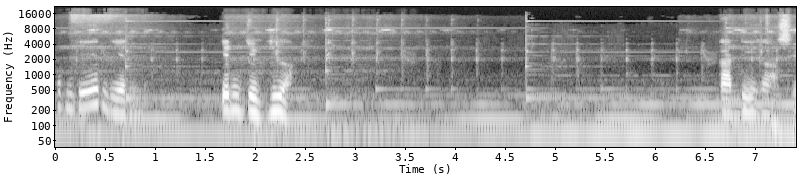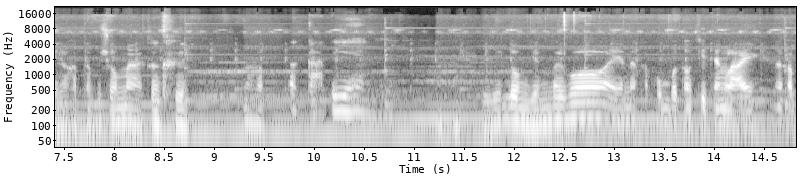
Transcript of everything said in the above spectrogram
มันเย็นเย็นเย็นเยือกากาศดีค่ะสีแล้วครับท่านผู้ชมมากกลางคืนนะครับ อากาศดีแห้งเย็นลมเย็นบ่อยๆนะครับ ผมบ่ต้องคิดอย่างไรนะครับ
